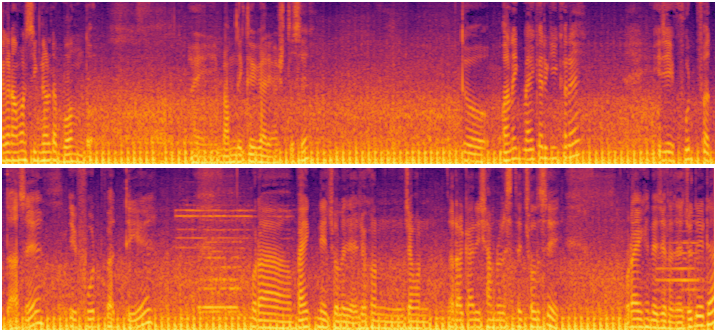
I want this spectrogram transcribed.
এখন আমার সিগনালটা বন্ধ। এই বাম দিক থেকে গাড়ি আসতেছে। তো অনেক বাইকার কী করে? এই যে ফুটপাথ আছে, এই ফুটপাথ দিয়ে ওরা বাইক নিয়ে চলে যায়। যখন যেমন ওরা গাড়ি সামনের রাস্তায় চলছে, ওরা এখান থেকে চলে যায়। যদি এটা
